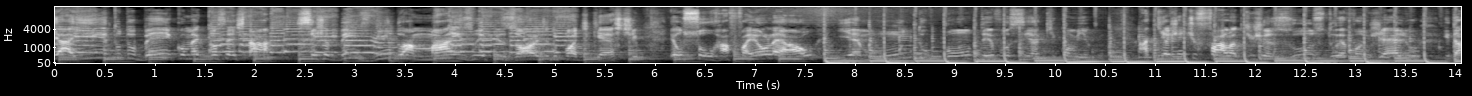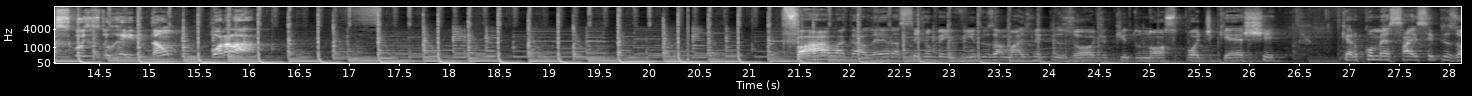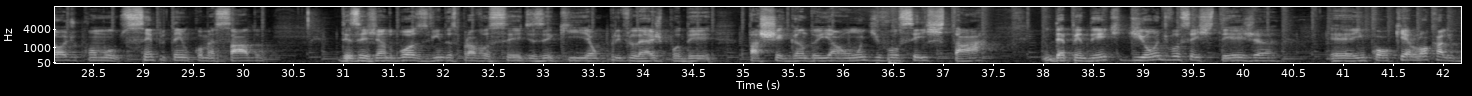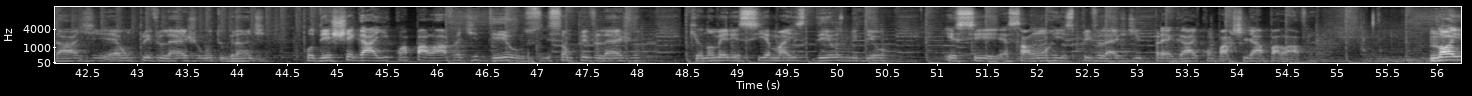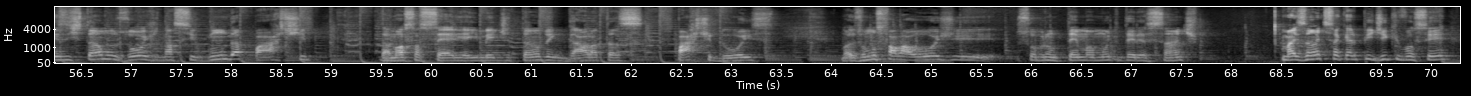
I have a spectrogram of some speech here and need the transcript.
E aí, tudo bem? Como é que você está? Seja bem-vindo a mais um episódio do podcast. Eu sou o Rafael Leal e é muito bom ter você aqui comigo. Aqui a gente fala de Jesus, do Evangelho e das coisas do Reino. Então, bora lá! Fala galera, sejam bem-vindos a mais um episódio aqui do nosso podcast. Quero começar esse episódio como sempre tenho começado, desejando boas-vindas para você, dizer que é um privilégio poder estar tá chegando aí aonde você está, independente de onde você esteja, é, em qualquer localidade, é um privilégio muito grande poder chegar aí com a palavra de Deus. Isso é um privilégio que eu não merecia, mas Deus me deu esse, essa honra e esse privilégio de pregar e compartilhar a palavra. Nós estamos hoje na segunda parte da nossa série aí, Meditando em Gálatas, parte 2. Nós vamos falar hoje sobre um tema muito interessante. Mas antes eu quero pedir que você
